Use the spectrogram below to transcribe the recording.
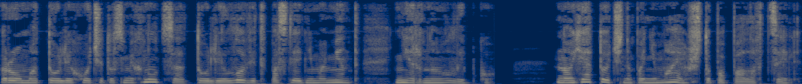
Рома то ли хочет усмехнуться, то ли ловит в последний момент нервную улыбку. Но я точно понимаю, что попала в цель.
